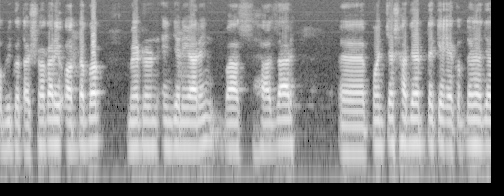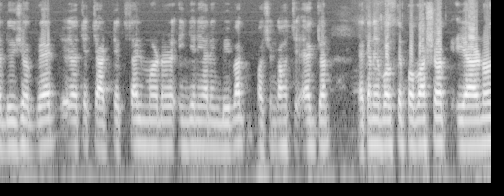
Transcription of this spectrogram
অভিজ্ঞতা সহকারী অধ্যাপক, মেট্রন ইঞ্জিনিয়ারিং, পাঁচ হাজার পঞ্চাশ হাজার থেকে একাত্তর হাজার দুইশো গ্রেড হচ্ছে চার টেক্সটাইল মডেল ইঞ্জিনিয়ারিং বিভাগ, পদ সংখ্যা হচ্ছে একজন। এখানে বলছে, প্রভাষক ইয়ারনং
